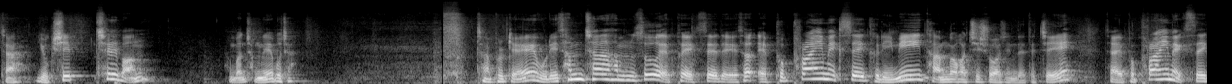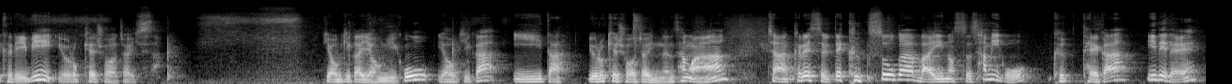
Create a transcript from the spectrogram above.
자, 67번 한번 정리해보자. 자, 볼게. 우리 3차 함수 fx에 대해서 f'x의 그림이 다음과 같이 주어진대. 됐지? 자, f'x의 그림이 이렇게 주어져 있어. 여기가 0이고 여기가 2다. 이렇게 주어져 있는 상황. 자, 그랬을 때 극소가 마이너스 3이고 극대가 1이래.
